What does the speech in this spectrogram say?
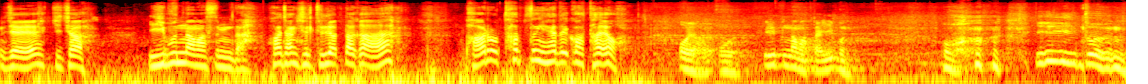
이제 기차 2분 남았습니다. 화장실 들렸다가 바로 탑승해야 될 것 같아요. 오야 오 1분 남았다 1분. 오 1분.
